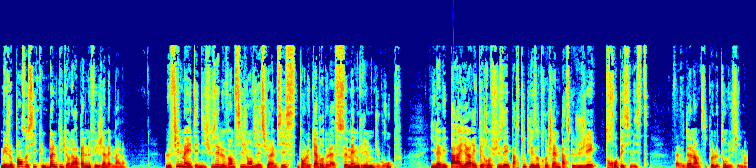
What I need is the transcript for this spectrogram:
mais je pense aussi qu'une bonne piqûre de rappel ne fait jamais de mal. Le film a été diffusé le 26 janvier sur M6 dans le cadre de la semaine Grimm du groupe. Il avait par ailleurs été refusé par toutes les autres chaînes parce que jugé trop pessimiste. Ça vous donne un petit peu le ton du film.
